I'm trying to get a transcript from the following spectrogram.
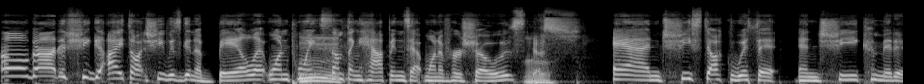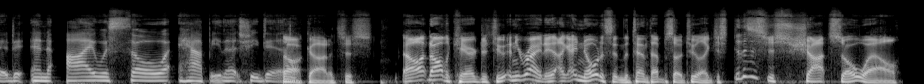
oh God!" Is she? g- I thought she was going to bail at one point. Something happens at one of her shows, yes. and she stuck with it and she committed, and I was so happy that she did. Oh God, it's just all, and all the characters too. And you're right. I, I noticed it in the tenth episode too. Like, just this is just shot so well.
